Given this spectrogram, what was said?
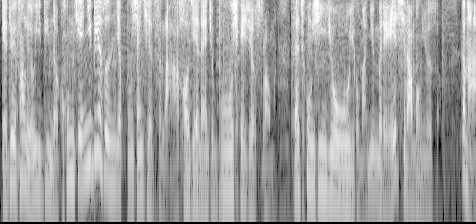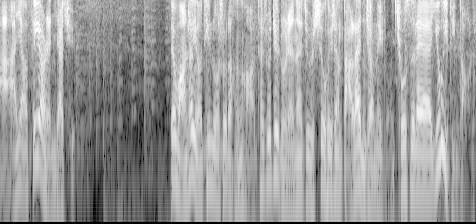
给对方留一定的空间。你比如说，人家不想去吃辣，好简单，就不去就是了嘛。再重新约一个嘛，你没得其他朋友说，干嘛呀？非要人家去？在网上有听众说的很好，他说这种人呢，就是社会上打烂仗那种，确实呢有一定道理。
